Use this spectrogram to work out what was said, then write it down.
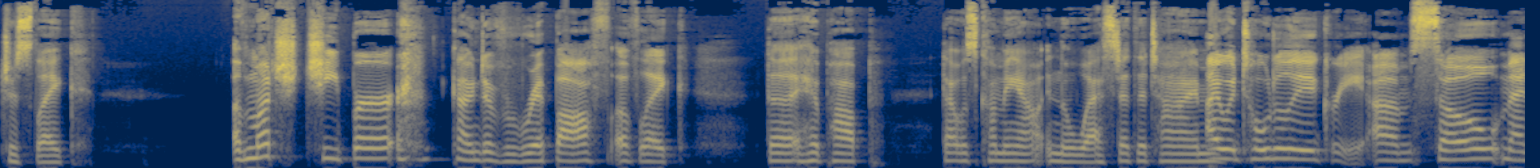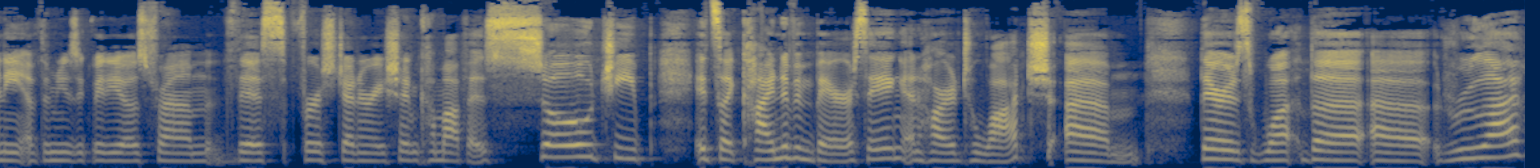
just like a much cheaper kind of rip off of like the hip hop that was coming out in the West at the time. I would totally agree. Um, so many of the music videos from this first generation come off as so cheap. It's like kind of embarrassing and hard to watch. Um, there's what the uh, Roo'Ra.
